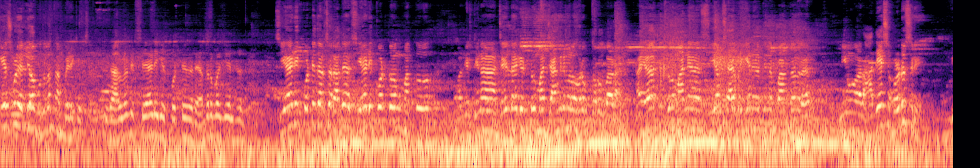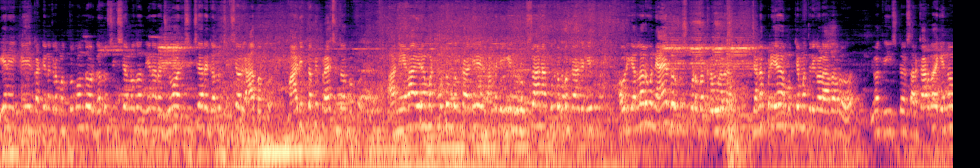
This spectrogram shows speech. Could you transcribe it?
ಕೇಸ್ಗಳು ಎಲ್ಲಿ ಹೋಗೋದಿಲ್ಲ ಅಂತ ನಾನು ಬೇಡಿಕೆ ಸರ್ ಈಗ ಆಲ್ರೆಡಿ ಸಿ ಐ ಡಿಗೆ ಕೊಟ್ಟಿದ್ದಾರೆ. ಅದ್ರ ಬಗ್ಗೆ ಏನು ಹೇಳಿ ಸಿ ಐ ಡಿ ಕೊಟ್ಟಿದ್ದಾರೆ ಸರ್ ಅದೇ ಸಿ ಐ ಡಿ ಕೊಟ್ಟು ಮತ್ತು ಒಂದಿಷ್ಟು ದಿನ ಜೈಲ್ದಾಗಿಟ್ಟು ಮತ್ತೆ ಜಾಮೀನು ಮೇಲೆ ಹೊರಗೆ ತರೋದು ಬೇಡ. ನಾನು ಹೇಳ್ತಿದ್ದು ಮಾನ್ಯ ಸಿ ಎಂ ಸಾಹೇಬ್ರಿಗೆ ಏನು ಹೇಳ್ತೀನಪ್ಪ ಅಂತಂದ್ರೆ ನೀವು ಆದೇಶ ಹೊರಡಿಸ್ರಿ. ಏನೈತಿ ಕಠಿಣ ಕ್ರಮ ತಗೊಂಡು ಅವ್ರು ಗಲ್ಲು ಶಿಕ್ಷೆ ಅನ್ನೋದೊಂದು ಏನಾರ ಜೀವನ ಶಿಕ್ಷೆ ಅವ್ರಿಗೆ ಗಲ್ಲು ಶಿಕ್ಷೆ ಅವ್ರಿಗೆ ಆಗಬೇಕು. ಮಾಡಿದ ತಪ್ಪಿ ಪ್ರಯತ್ನ ಆಗಬೇಕು ಆ ನೇಹಾ ಹಿರೇಮಠ ಕುಟುಂಬಕ್ಕಾಗಲಿ ಆಮೇಲೆ ಈಗಿನ ನುಕ್ಸಾನ ಕುಟುಂಬಕ್ಕಾಗಲಿ, ಅವ್ರಿಗೆಲ್ಲರಿಗೂ ನ್ಯಾಯ ದೊರಕಿಸ್ಕೊಡ್ಬೇಕು ನಮ್ಮ ಜನಪ್ರಿಯ ಮುಖ್ಯಮಂತ್ರಿಗಳಾದವರು. ಇವತ್ತು ಇಷ್ಟು ಸರ್ಕಾರದಾಗ ಏನೋ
